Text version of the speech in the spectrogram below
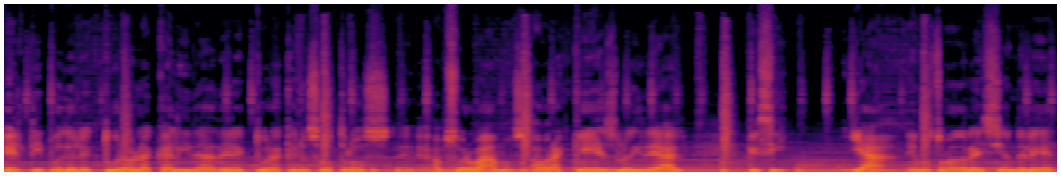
el tipo de lectura o la calidad de lectura que nosotros eh, absorbamos. Ahora, ¿qué es lo ideal? Que si ya hemos tomado la decisión de leer,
